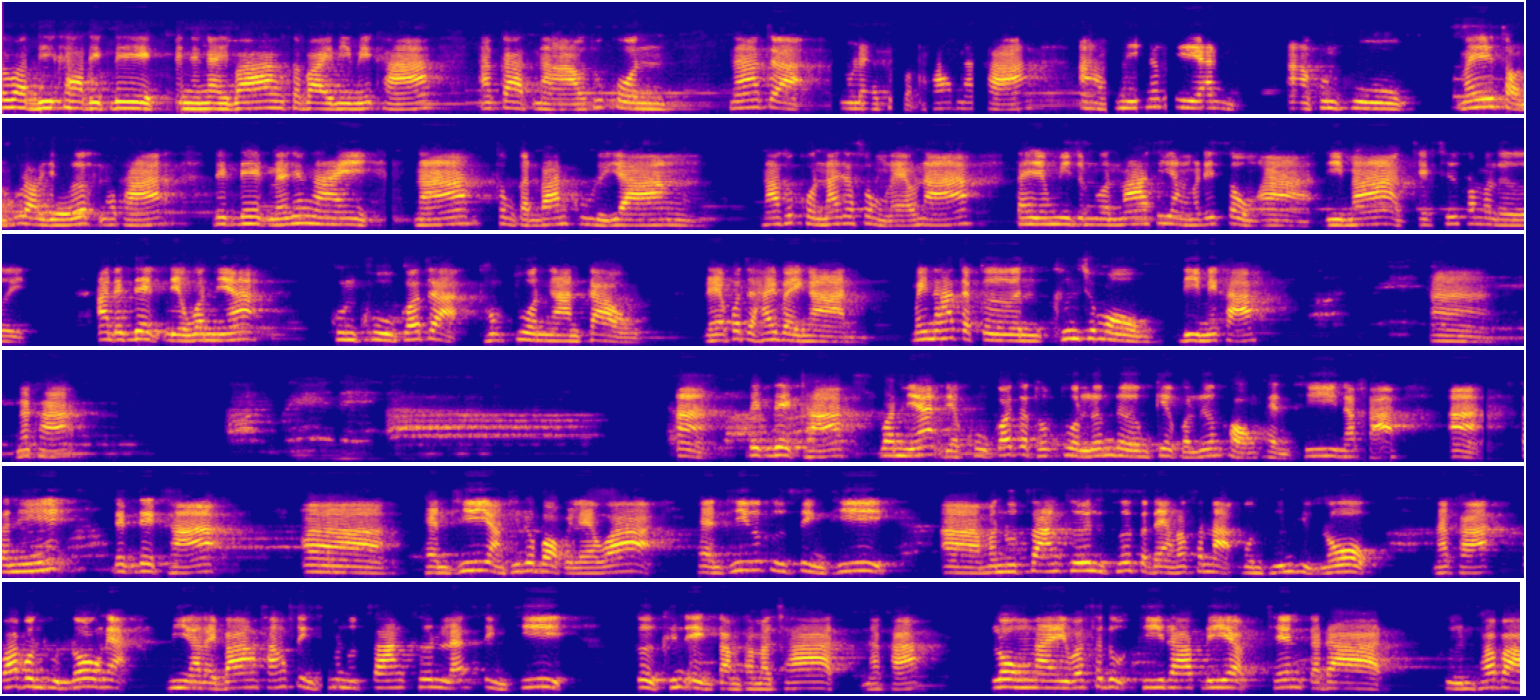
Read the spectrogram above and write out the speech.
สวัสดีค่ะเด็กๆ เป็นยังไงบ้างสบายดีไหมคะ อากาศหนาวทุกคนน่าจะดูแลสุขภาพนะคะอ่าวันนี้นักเรียนอ่าคุณครูไม่สอนพวกเราเยอะนะคะ เด็กๆแล้วยังไงนะ ส่งกันบ้านครูหรือยังนะทุกคนน่าจะส่งแล้วนะ แต่ยังมีจำนวนมากที่ยังไม่ได้ส่งอ่า ดีมากเช็คชื่อเข้ามาเลยอ่าเด็ก ๆ เดี๋ยววันเนี้ยคุณครูก็จะทบทวนงานเก่า แล้วก็จะให้ใบงาน ไม่น่าจะเกินครึ่งชั่วโมงดีไหมคะ อ่านะคะอะเด็กๆ คะ วันนี้เดี๋ยวครูก็จะทบทวนเรื่องเดิมเกี่ยวกับเรื่องของแผนที่นะคะ อะตอนนี้เด็กๆ คะอ่าแผนที่อย่างที่เราบอกไปแล้วว่า แผนที่ก็คือสิ่งที่อ่ามนุษย์สร้างขึ้นเพื่อแสดงลักษณะบนพื้นผิวโลกนะคะ ว่าบนผืนโลกเนี่ย มีอะไรบ้างทั้งสิ่งที่มนุษย์สร้างขึ้น และสิ่งที่เกิดขึ้นเองตามธรรมชาตินะคะ ลงในวัสดุที่ราบเรียบ เช่นกระดาษ ผืนผ้าใบ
